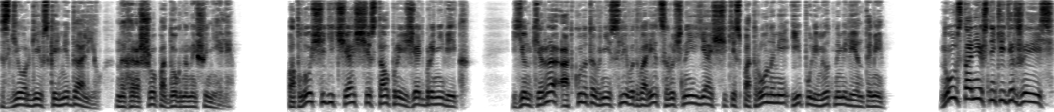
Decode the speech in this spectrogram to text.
с георгиевской медалью на хорошо подогнанной шинели. По площади чаще стал проезжать броневик. Юнкера откуда-то внесли во дворец ручные ящики с патронами и пулеметными лентами. «Ну, станишники, держись!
